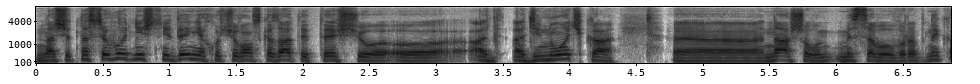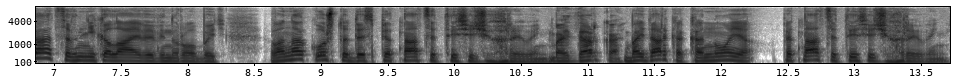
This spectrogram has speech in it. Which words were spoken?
Значить, на сьогоднішній день я хочу вам сказати те, що одіночка нашого місцевого виробника, це в Ніколаєві він робить, вона коштує десь 15 тисяч гривень. Байдарка? Байдарка каноя 15 тисяч гривень.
